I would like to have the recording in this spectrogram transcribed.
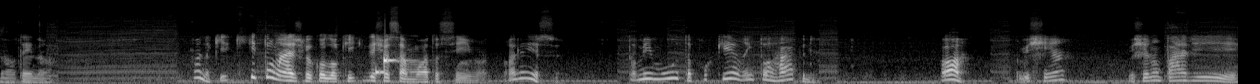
Não, tem não. Mano, que, que, tonagem que eu coloquei que deixou essa moto assim, mano? Olha isso. Tomei multa, por quê? Eu nem tô rápido. Ó, o bichinho, o bichinho não para de,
